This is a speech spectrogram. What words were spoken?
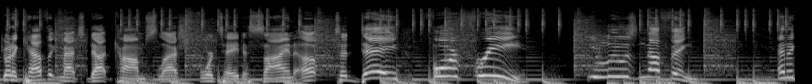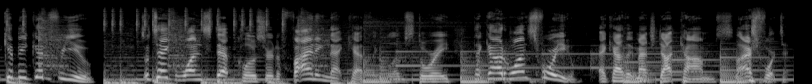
Go to catholicmatch.com slash forte to sign up today for free. You lose nothing, and it could be good for you. So take one step closer to finding that Catholic love story that God wants for you at catholicmatch.com slash forte.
